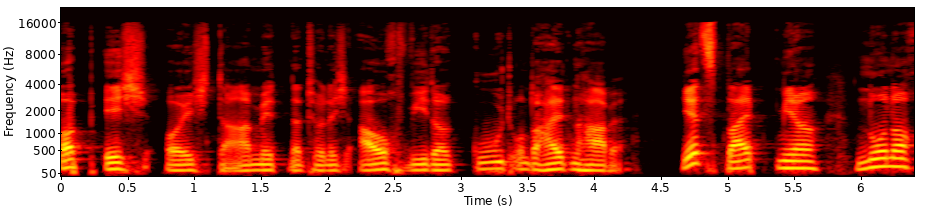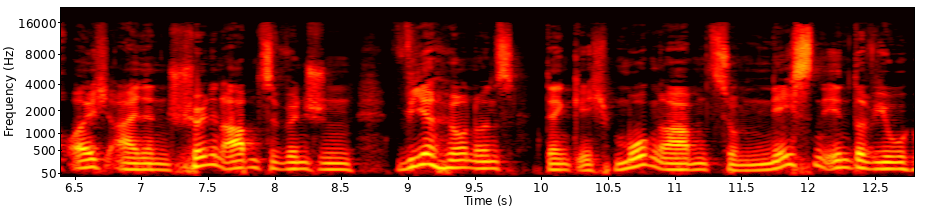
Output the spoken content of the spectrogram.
ob ich euch damit natürlich auch wieder gut unterhalten habe. Jetzt bleibt mir nur noch euch einen schönen Abend zu wünschen. Wir hören uns denke ich, morgen Abend zum nächsten Interview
